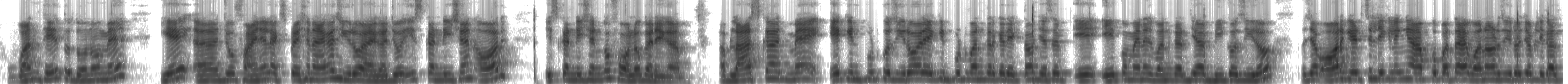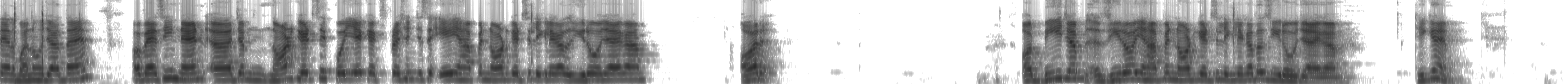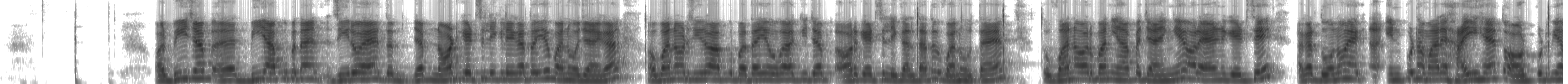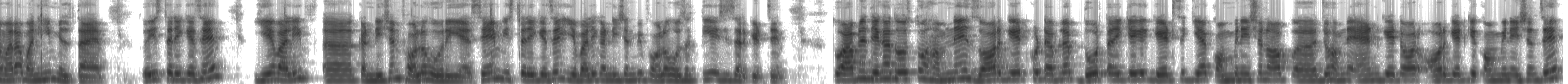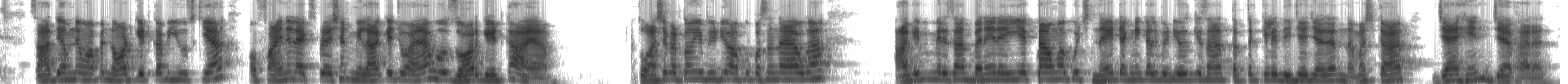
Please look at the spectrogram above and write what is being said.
वन थे तो दोनों में ये जो फाइनल एक्सप्रेशन आएगा ज़ीरो आएगा जो इस कंडीशन और इस कंडीशन को फॉलो करेगा। अब लास्ट का मैं एक इनपुट को ज़ीरो और एक इनपुट वन करके देखता हूँ। जैसे ए, ए को मैंने वन कर दिया बी को ज़ीरो तो जब और गेट से लिख लेंगे आपको पता है वन और ज़ीरो जब निकलते हैं तो वन हो जाता है। और वैसे ही नैंड जब नॉट गेट से कोई एक एक्सप्रेशन जैसे ए यहाँ पे नॉट गेट से लिख लेगा तो ज़ीरो हो जाएगा। और और बी जब ज़ीरो यहाँ पे नॉट गेट से लिख लेगा तो ज़ीरो हो जाएगा। ठीक है? और बी जब बी आपको पता है ज़ीरो है तो जब नॉट गेट से निकलेगा तो ये वन हो जाएगा। और वन और ज़ीरो आपको पता ही होगा कि जब और गेट से निकलता है तो वन होता है। तो वन और वन यहाँ पे जाएँगे और एंड गेट से अगर दोनों इनपुट हमारे हाई हैं तो आउटपुट भी हमारा वन ही मिलता है। तो इस तरीके से ये वाली कंडीशन फॉलो हो रही है। सेम इस तरीके से ये वाली कंडीशन भी फॉलो हो सकती है इसी सर्किट से। तो आपने देखा दोस्तों, हमने ज़ोर गेट को डेवलप दो तरीके के गेट से किया। कॉम्बिनेशन ऑफ़ जो हमने एंड गेट और और गेट के कॉम्बिनेशन से साथ ही हमने वहाँ पे नॉट गेट का भी यूज़ किया और फाइनल एक्सप्रेशन मिला के जो आया वो ज़ोर गेट का आया। तो आशा करता हूँ ये वीडियो आपको पसंद आया होगा। आगे भी मेरे साथ बने रहिए। आऊँगा कुछ नए टेक्निकल वीडियो के साथ। तब तक के लिए दीजिए इजाज़त। नमस्कार। जय हिंद, जय भारत।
